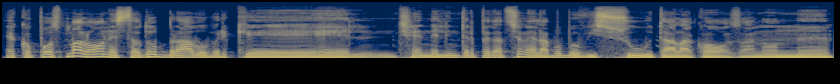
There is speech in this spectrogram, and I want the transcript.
Ecco, Post Malone è stato bravo perché cioè, nell'interpretazione l'ha proprio vissuta la cosa, non,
